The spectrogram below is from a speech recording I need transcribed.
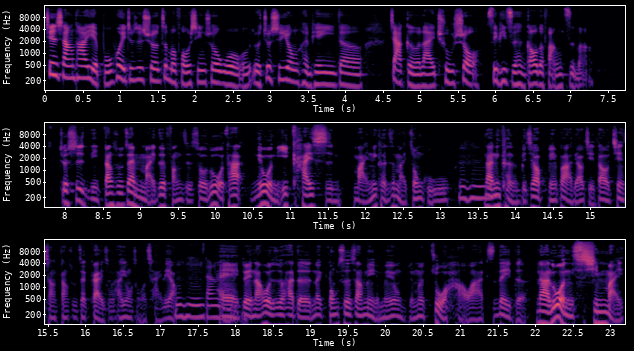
建商他也不会就是说这么佛心，说我我就是用很便宜的。价格来出售 CP 值很高的房子嘛？就是你当初在买这房子的时候，如果他如果你一开始买，你可能是买中古屋，那你可能比较没办法了解到建商当初在盖的时候他用什么材料，哎、对，然后或者说他的那个公设上面有没有用有没有做好啊之类的。那如果你是新买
